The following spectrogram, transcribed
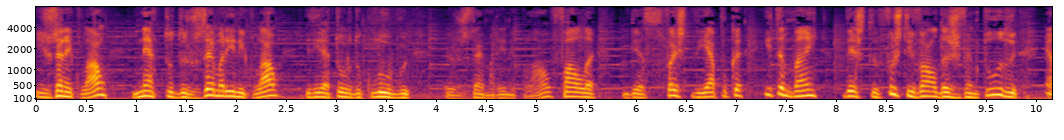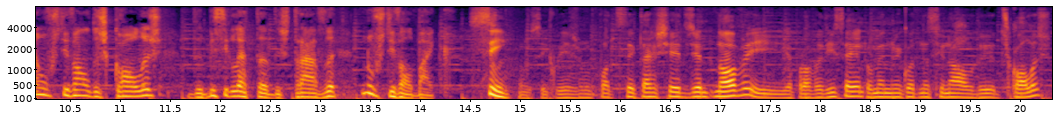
e José Nicolau, neto de José Maria Nicolau e diretor do clube José Maria Nicolau, fala desse fecho de época e também deste Festival da Juventude. É um festival de escolas de bicicleta de estrada no Festival Bike. Sim, o ciclismo pode ser que cheio de gente nova e a prova disso é, pelo menos no Encontro Nacional de, de Escolas,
